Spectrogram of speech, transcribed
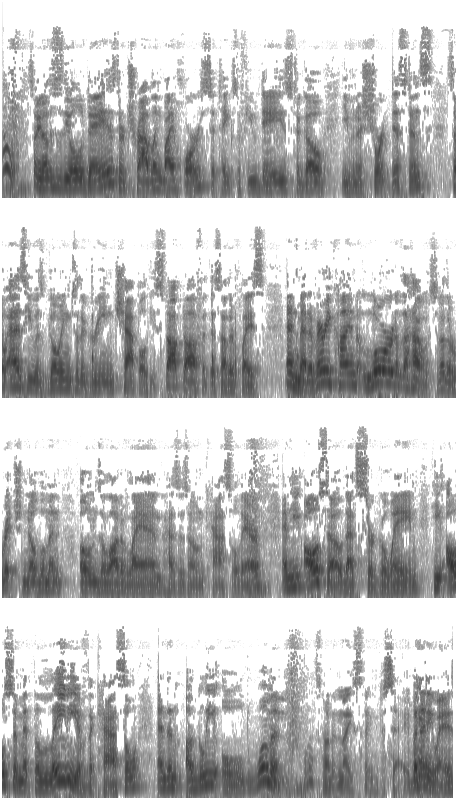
Oh. So, you know, this is the old days. They're traveling by horse. It takes a few days to go even a short distance. So, as he was going to the Green Chapel, he stopped off at this other place and met a very kind lord of the house. Another rich nobleman owns a lot of land, has his own castle there. And he also, that's Sir Gawain, he also met the lady of the castle and an ugly old woman. Well, that's not a nice thing to say. But, anyways,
